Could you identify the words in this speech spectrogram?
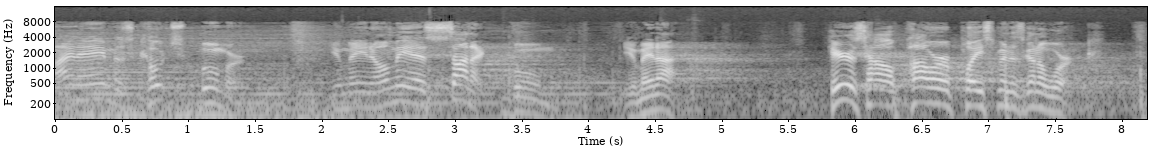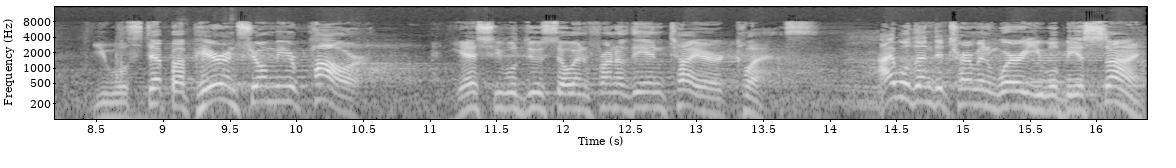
My name is Coach Boomer. You may know me as Sonic Boom. You may not. Here's how power placement is going to work. You will step up here and show me your power. Yes, you will do so in front of the entire class. I will then determine where you will be assigned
